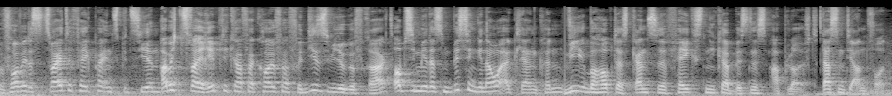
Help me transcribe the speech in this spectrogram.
Bevor wir das zweite Fake-Paar inspizieren, habe ich zwei Replika-Verkäufer für dieses Video gefragt, ob sie mir das ein bisschen genauer erklären können, wie überhaupt das ganze Fake-Sneaker-Business abläuft. Das sind die Antworten.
